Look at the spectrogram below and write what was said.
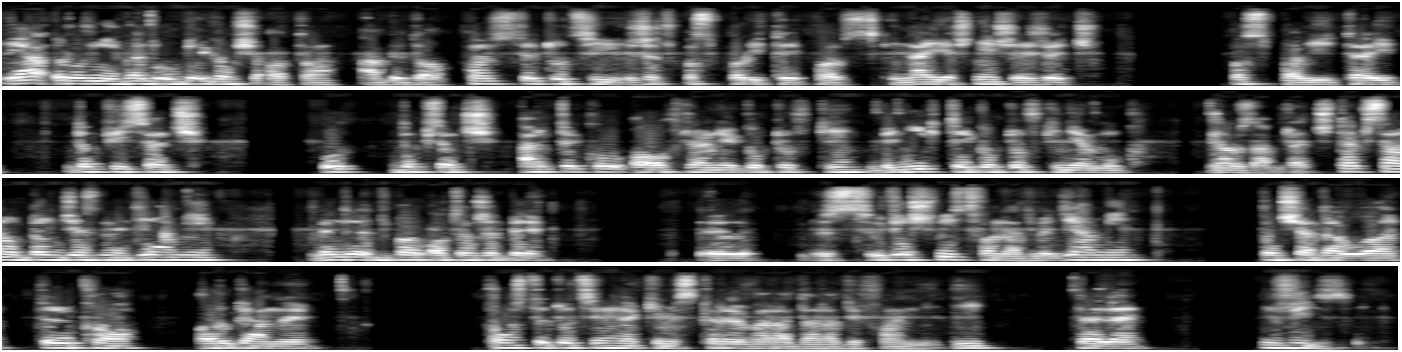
Ja również będę ubiegał się o to, aby do Konstytucji Rzeczpospolitej Polskiej, najjaśniejszej Rzeczpospolitej, dopisać, u, dopisać artykuł o ochronie gotówki, by nikt tej gotówki nie mógł nam zabrać. Tak samo będzie z mediami. Będę dbał o to, żeby y, zwierzchnictwo nad mediami posiadało tylko organy konstytucyjne, jakim jest Krajowa Rada Radiofonii i Telewizji.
